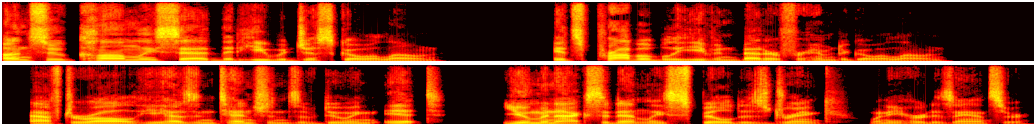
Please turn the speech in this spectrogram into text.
Unsu calmly said that he would just go alone. It's probably even better for him to go alone. After all, he has intentions of doing it. Yuman accidentally spilled his drink when he heard his answer.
